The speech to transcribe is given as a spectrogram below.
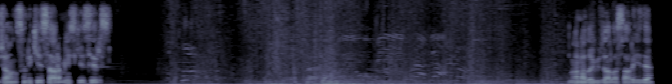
Jansını keser miyiz? Keseriz. Ana da güzel hasar yedi.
